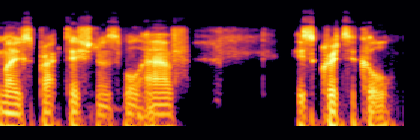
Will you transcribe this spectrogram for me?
most practitioners will have, is critical.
